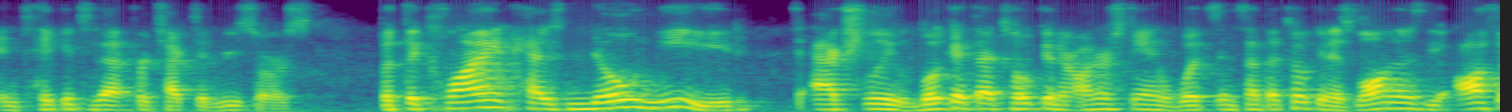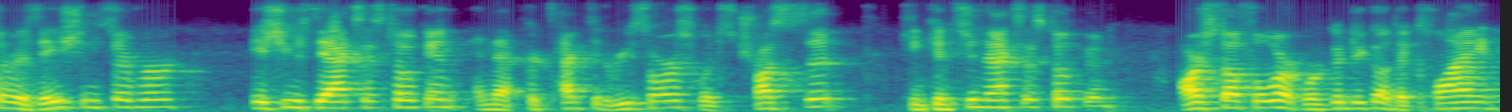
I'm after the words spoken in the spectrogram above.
and take it to that protected resource. But the client has no need to actually look at that token or understand what's inside that token. As long as the authorization server issues the access token and that protected resource, which trusts it, can consume the access token, our stuff will work. We're good to go. The client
